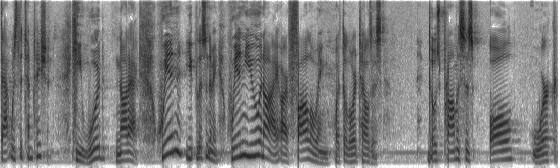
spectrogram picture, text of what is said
That was the temptation. He would not act. When you, listen to me, when you and I are following what the Lord tells us, those promises all work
